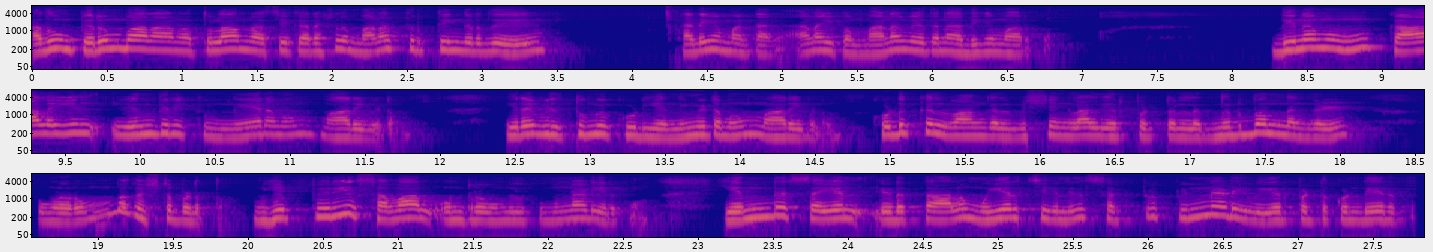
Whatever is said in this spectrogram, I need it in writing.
அதுவும் பெரும்பாலான துலாம் ராசிக்காரர்கள் மன திருப்திங்கிறது அடைய மாட்டாங்க. ஆனால் இப்போ மனவேதனை அதிகமாக இருக்கும். தினமும் காலையில் எழுந்திருக்கும் நேரமும் மாறிவிடும். இரவில் தூங்கக்கூடிய நிமிடமும் மாறிவிடும். கொடுக்கல் வாங்கல் விஷயங்களால் ஏற்பட்டுள்ள நிர்பந்தங்கள் உங்களை ரொம்ப கஷ்டப்படுத்தும். மிகப்பெரிய சவால் ஒன்று உங்களுக்கு முன்னாடி இருக்கும். எந்த செயல் எடுத்தாலும் முயற்சிகளில் சற்று பின்னடைவு ஏற்பட்டு கொண்டே இருக்கும்.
